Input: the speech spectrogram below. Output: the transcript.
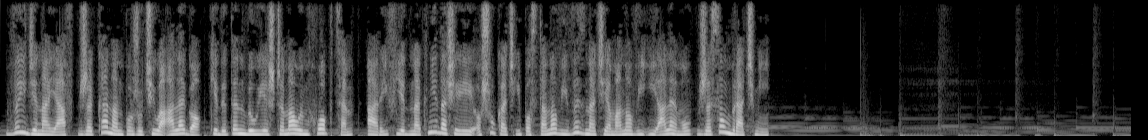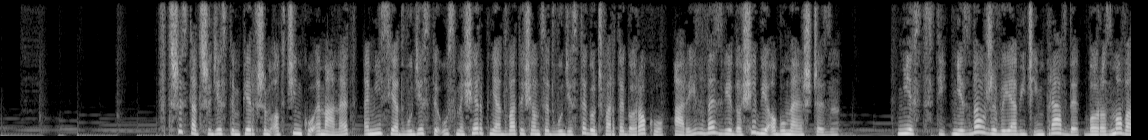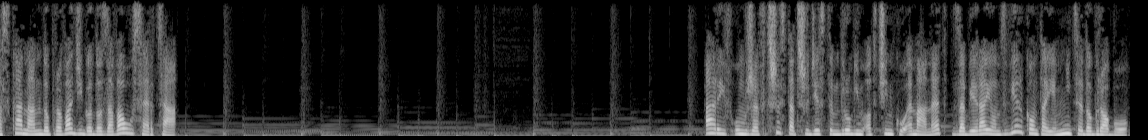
Wyjdzie na jaw, że Kanan porzuciła Alego, kiedy ten był jeszcze małym chłopcem, Arif jednak nie da się jej oszukać i postanowi wyznać Yamanowi i Alemu, że są braćmi. 331 odcinku Emanet, emisja 28 sierpnia 2024 roku, Arif wezwie do siebie obu mężczyzn. Niestety, nie zdąży wyjawić im prawdy, bo rozmowa z Kanan doprowadzi go do zawału serca. Arif umrze w 332 odcinku Emanet, zabierając wielką tajemnicę do grobu.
